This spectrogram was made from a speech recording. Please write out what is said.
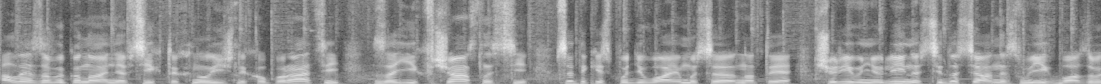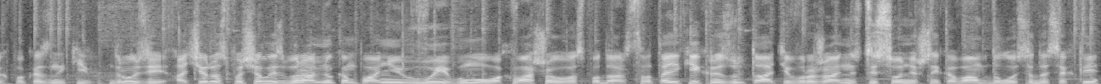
Але за виконання всіх технологічних операцій, за їх вчасності, все-таки сподіваємося на те, що рівень олійності досягне своїх базових показників. Друзі, а чи розпочали збиральну кампанію ви в умовах вашого господарства та яких результатів врожайності соняшника вам вдалося досягти?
